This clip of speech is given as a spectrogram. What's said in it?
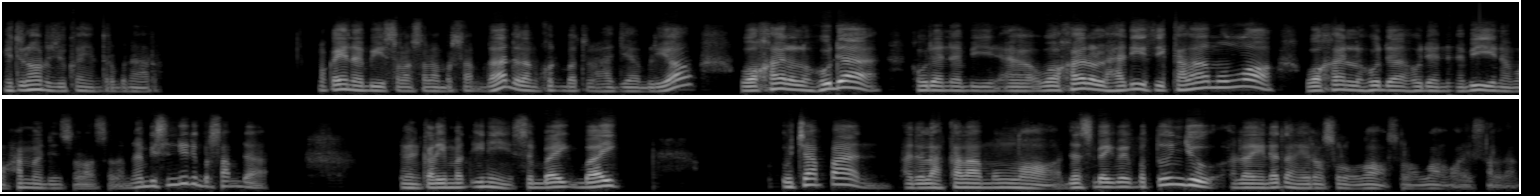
Itulah rujukan yang terbenar. Makanya Nabi SAW bersabda dalam khutbatul hajjah beliau, wa khairul huda huda Nabi uh, wa khairul hadithi kalamullah wa khairul huda huda Nabi Muhammadin SAW. Nabi sendiri bersabda dengan kalimat ini, sebaik-baik ucapan adalah kalamullah dan sebaik-baik petunjuk adalah yang datang dari Rasulullah Shallallahu Alaihi Wasallam.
